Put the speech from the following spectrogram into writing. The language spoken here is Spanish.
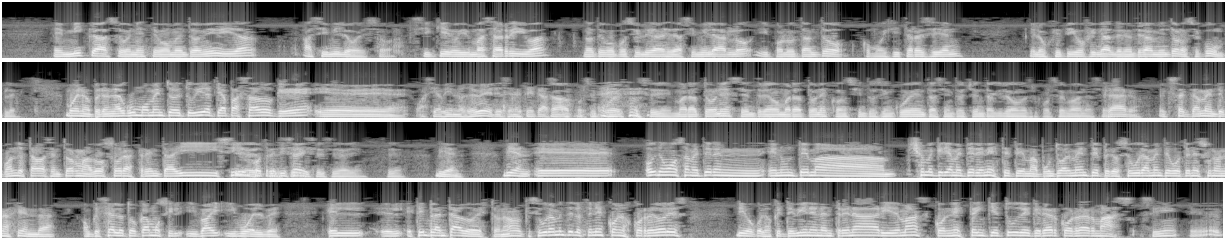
En mi caso, en este momento de mi vida, asimilo eso. Si quiero ir más arriba, no tengo posibilidades de asimilarlo y por lo tanto, como dijiste recién, el objetivo final del entrenamiento no se cumple. Bueno, pero en algún momento de tu vida te ha pasado que eh, hacías bien los deberes en este caso. Ah, por supuesto, sí. Maratones, he entrenado maratones con 150, 180 kilómetros por semana. Claro, exactamente. ¿Cuándo estabas en torno a 2 horas 35, 36? Sí, sí, sí, ahí. Sí. Bien, bien. Eh, Hoy nos vamos a meter en, un tema, yo me quería meter en este tema puntualmente, pero seguramente vos tenés uno en agenda, aunque sea lo tocamos y, va y vuelve. El, está implantado esto, ¿no? Que seguramente lo tenés con los corredores digo, con los que te vienen a entrenar y demás, con esta inquietud de querer correr más, ¿sí? Eh,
